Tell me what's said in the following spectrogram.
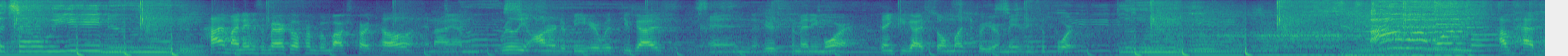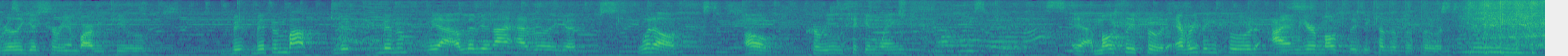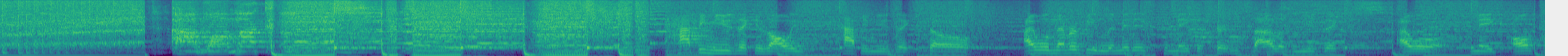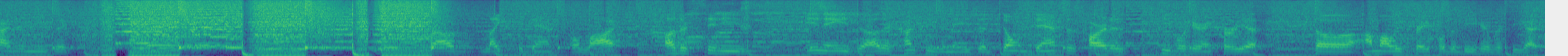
that's all we knew. Hi, my name is Americo from Boombox Cartel, and I am really honored to be here with you guys. And here's to many more. Thank you guys so much for your amazing support. I've had really good Korean barbecue. Bibimbap? Bibimbap? Yeah, Olivia and I had really good. What else? Oh, Korean chicken wings. Yeah, mostly food. Everything food. I am here mostly because of the food. Happy music is always happy music, so I will never be limited to make a certain style of music. I will make all kinds of music. Crowd likes to dance a lot. Other cities in Asia, other countries in Asia don't dance as hard as people here in Korea. So I'm always grateful to be here with you guys.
